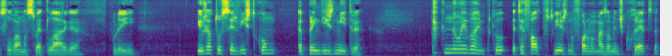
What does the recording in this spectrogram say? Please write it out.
se levar uma sweat larga por aí, eu já estou a ser visto como aprendiz de mitra. Pá, que não é bem, porque eu até falo português de uma forma mais ou menos correta,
